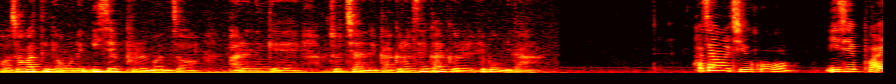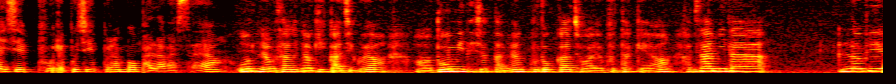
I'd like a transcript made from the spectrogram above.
어, 저 같은 경우는 EGF를 먼저 바르는 게 좋지 않을까 그런 생각을 해봅니다. 화장을 지우고 EGF, IGF, FGF를 한번 발라봤어요. 오늘 영상은 여기까지고요. 어, 도움이 되셨다면 구독과 좋아요 부탁해요. 감사합니다. I love you.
